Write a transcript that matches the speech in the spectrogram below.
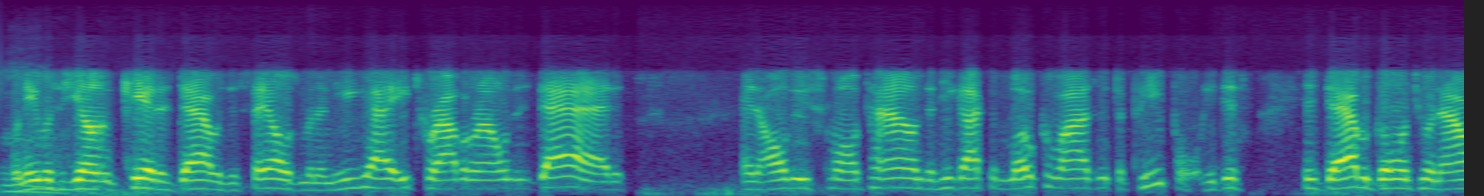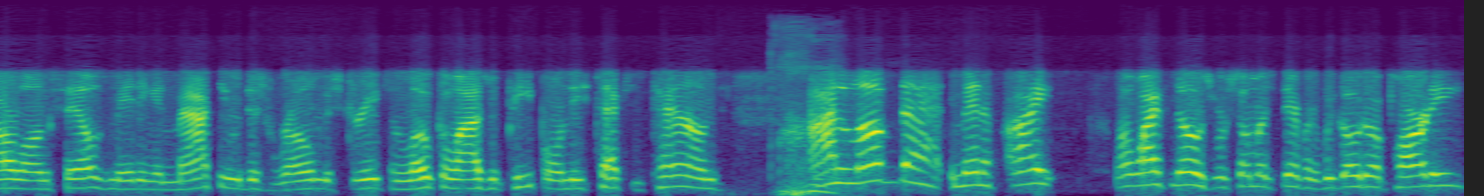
When he mm. was a young kid, his dad was a salesman, and he he traveled around with his dad in all these small towns, and he got to localize with the people. He just his dad would go into an hour long sales meeting, and Matthew would just roam the streets and localize with people in these Texas towns. I love that, man. If I my wife knows we're so much different. We go to a party,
